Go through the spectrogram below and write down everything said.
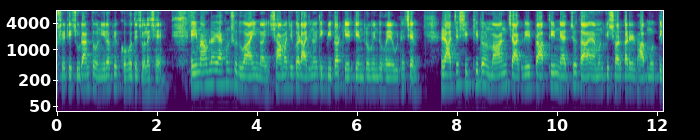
সেটি চূড়ান্ত নিরপেক্ষ হতে চলেছে। এই মামলায় এখন শুধু আইন নয়, সামাজিক ও রাজনৈতিক বিতর্কের কেন্দ্রবিন্দু হয়ে উঠেছে। রাজ্যের শিক্ষিত মান, চাকরির প্রাপ্তির ন্যায্যতা, এমনকি সরকারের ভাবমূর্তি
